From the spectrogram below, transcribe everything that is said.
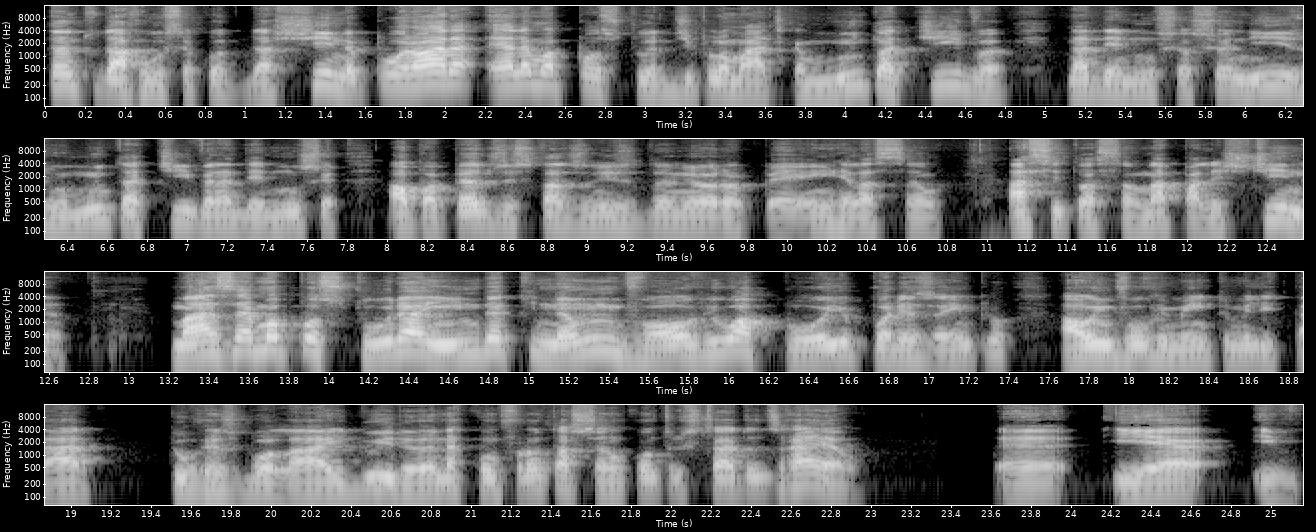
tanto da Rússia quanto da China, por hora, ela é uma postura diplomática muito ativa na denúncia ao sionismo, muito ativa na denúncia ao papel dos Estados Unidos e da União Europeia em relação à situação na Palestina, mas é uma postura ainda que não envolve o apoio, por exemplo, ao envolvimento militar do Hezbollah e do Irã na confrontação contra o Estado de Israel. É, e, é, e,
